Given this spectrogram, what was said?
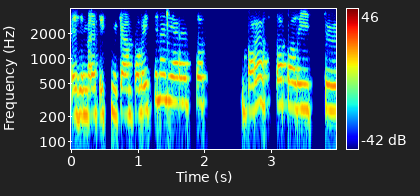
esimerkiksi mikään poliittinen järjestö. Paras tapa liittyy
